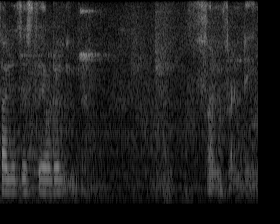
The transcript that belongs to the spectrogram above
चालूच असतं एवढं. फन फंडिंग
